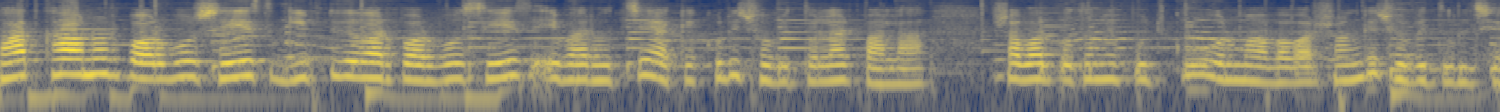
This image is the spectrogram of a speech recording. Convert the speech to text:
ভাত খাওয়ানোর পর্ব শেষ গিফট দেওয়ার পর্ব শেষ, এবার হচ্ছে এক এক করে ছবি তোলার পালা। সবার প্রথমে পুচকু, ওর মা বাবার সঙ্গে ছবি তুলছে।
